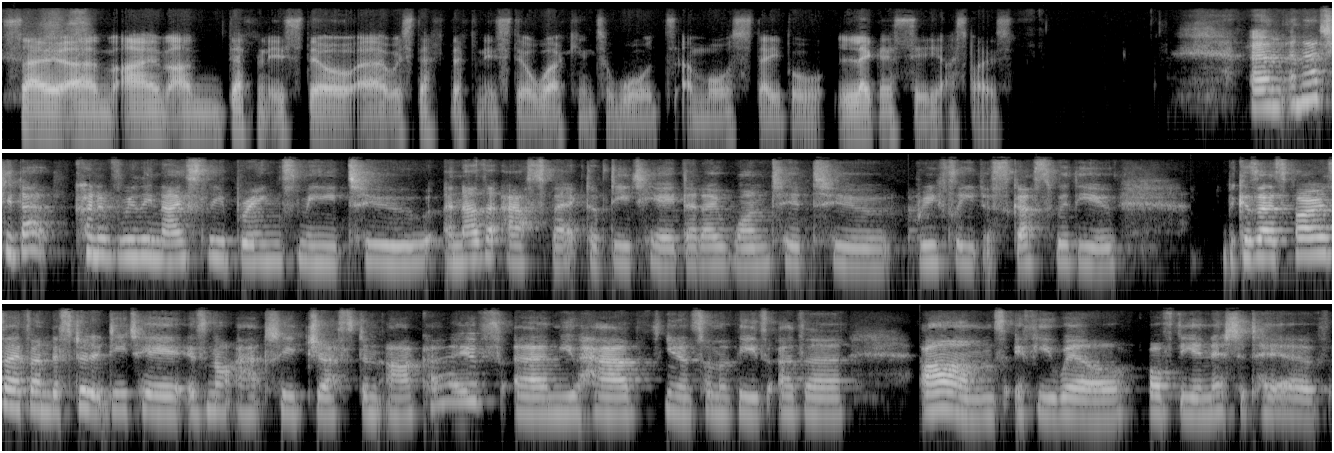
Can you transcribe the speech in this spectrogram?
so um, i'm i'm definitely still uh, we're definitely still working towards a more stable legacy i suppose um, and actually, that kind of really nicely brings me to another aspect of DTA that I wanted to briefly discuss with you. Because as far as I've understood it, DTA is not actually just an archive. Um, you have, you know, some of these other arms, if you will, of the initiative.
